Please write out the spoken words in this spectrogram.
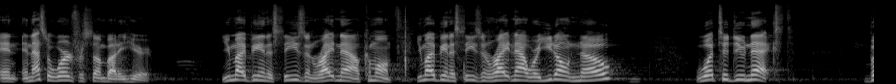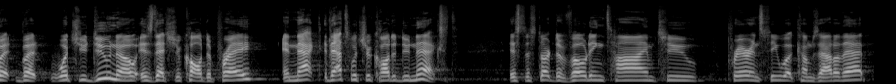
And, and that's a word for somebody here. You might be in a season right now, come on, you might be in a season right now where you don't know what to do next. But, but what you do know is that you're called to pray, and that, that's what you're called to do next, is to start devoting time to prayer and see what comes out of that,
